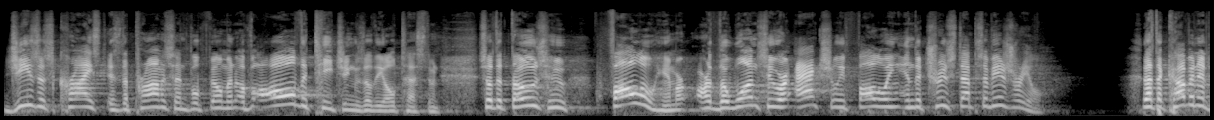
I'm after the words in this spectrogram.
Jesus Christ is the promise and fulfillment of all the teachings of the Old Testament, so that those who follow him are, are the ones who are actually following in the true steps of Israel. That the covenant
